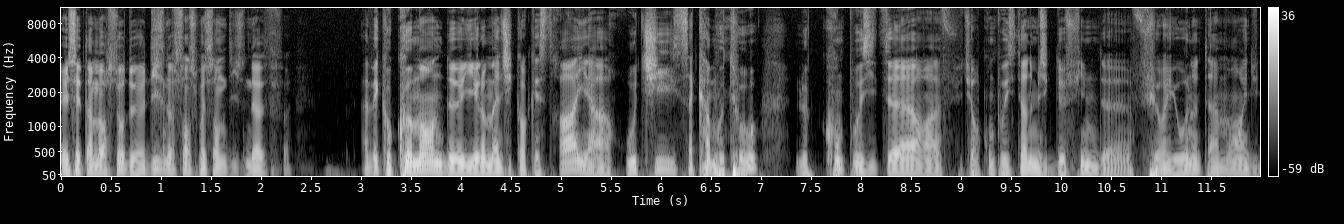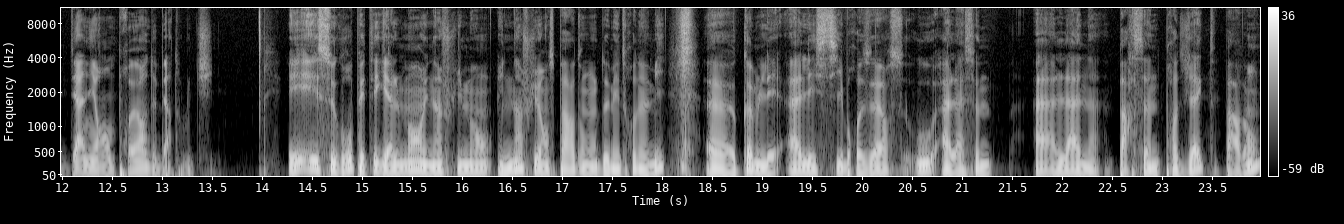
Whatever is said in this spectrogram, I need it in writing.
Et c'est un morceau de 1979. Avec aux commandes de Yellow Magic Orchestra, il y a Ruchi Sakamoto, le compositeur, euh, futur compositeur de musique de film de Furio notamment, et du Dernier Empereur de Bertolucci. Et, ce groupe est également une, influence, de métronomie, euh, comme les Alessi Brothers ou Alan, Alan Parsons Project, pardon,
